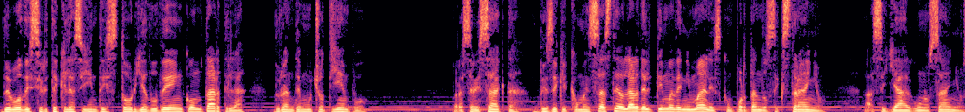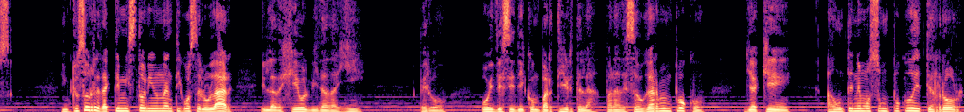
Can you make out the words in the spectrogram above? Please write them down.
Debo decirte que la siguiente historia dudé en contártela durante mucho tiempo. Para ser exacta, desde que comenzaste a hablar del tema de animales comportándose extraño, hace ya algunos años. Incluso redacté mi historia en un antiguo celular y la dejé olvidada allí. Pero hoy decidí compartírtela para desahogarme un poco, ya que aún tenemos un poco de terror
